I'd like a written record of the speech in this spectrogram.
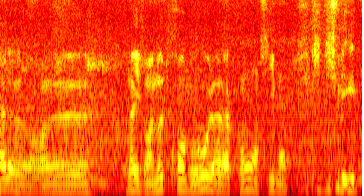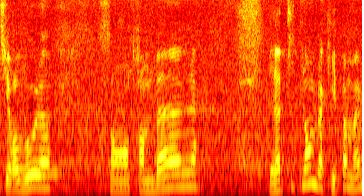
Alors, euh, là ils ont un autre robot, là, la con aussi, bon, ceux qui kiffent les petits robots là, 130 balles. Il y a la petite lampe là qui est pas mal.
